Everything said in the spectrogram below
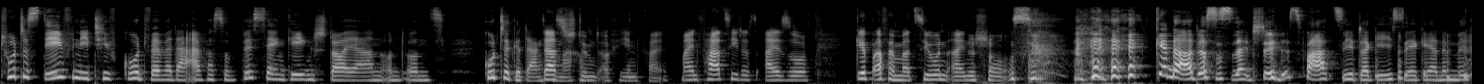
tut es definitiv gut, wenn wir da einfach so ein bisschen gegensteuern und uns gute Gedanken das machen. Das stimmt auf jeden Fall. Mein Fazit ist also, gib Affirmationen eine Chance. genau, das ist ein schönes Fazit, da gehe ich sehr gerne mit.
